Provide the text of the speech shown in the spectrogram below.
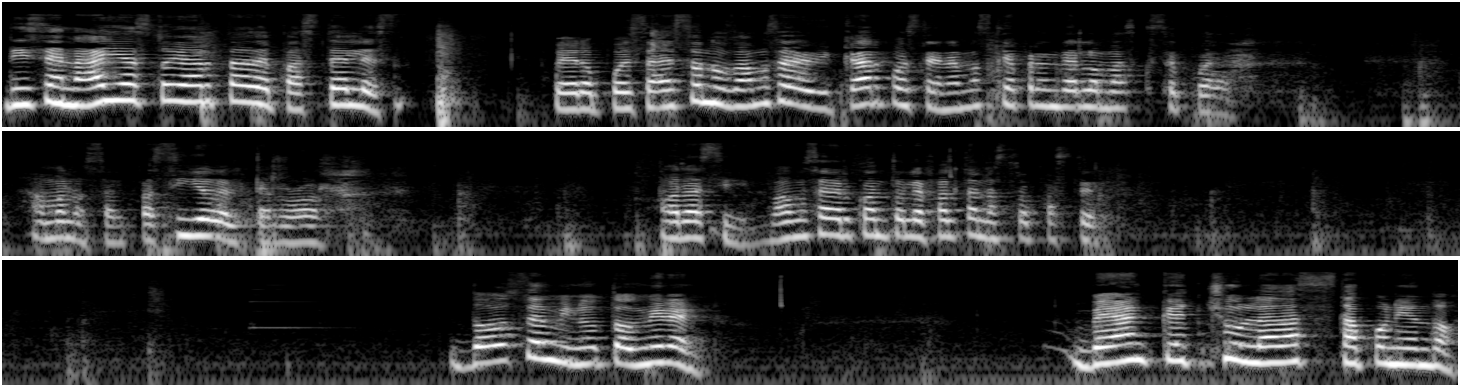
dicen, ay, ya estoy harta de pasteles. Pero pues a eso nos vamos a dedicar, pues tenemos que aprender lo más que se pueda. Vámonos al pasillo del terror. Ahora sí, vamos a ver cuánto le falta a nuestro pastel. 12 minutos, miren. Vean qué chulada se está poniendo.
